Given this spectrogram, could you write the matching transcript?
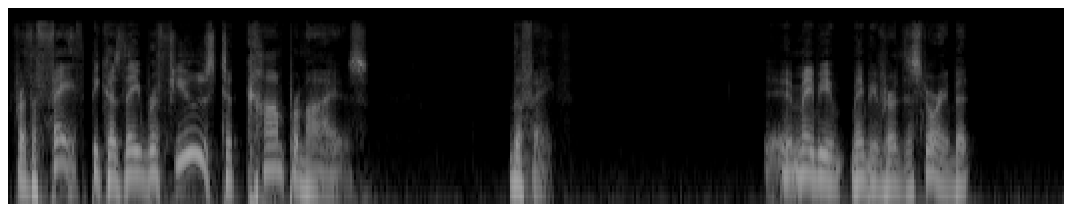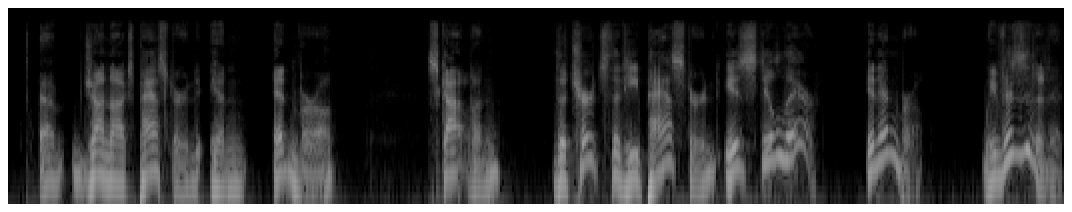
for the faith because they refused to compromise the faith. Maybe, maybe you've heard the story, but uh, John Knox pastored in Edinburgh, Scotland. The church that he pastored is still there in Edinburgh. We visited it.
